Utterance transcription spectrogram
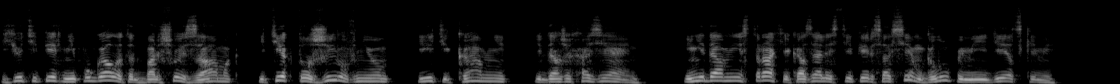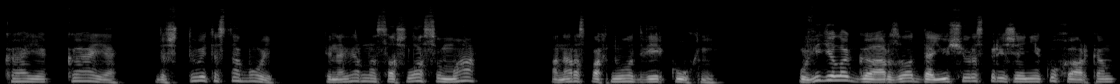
Ее теперь не пугал этот большой замок и те, кто жил в нем, и эти камни, и даже хозяин. И недавние страхи казались теперь совсем глупыми и детскими. Кая, Кая, да что это с тобой? Ты, наверное, сошла с ума? Она распахнула дверь кухни. Увидела Гарзу, отдающую распоряжение кухаркам,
